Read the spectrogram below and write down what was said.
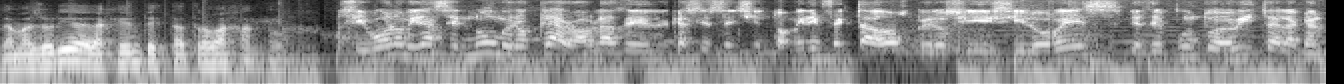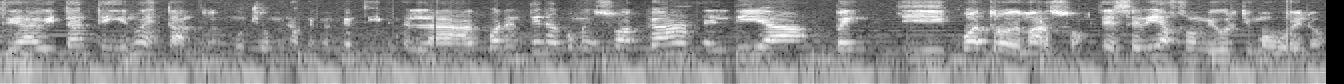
la mayoría de la gente está trabajando. Si vos no mirás el número, claro, hablas de casi 600.000 infectados, pero si, si lo ves desde el punto de vista de la cantidad de habitantes, y no es tanto, es mucho menos que en Argentina. La cuarentena comenzó acá el día 24 de marzo. Ese día fue mi último vuelo.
